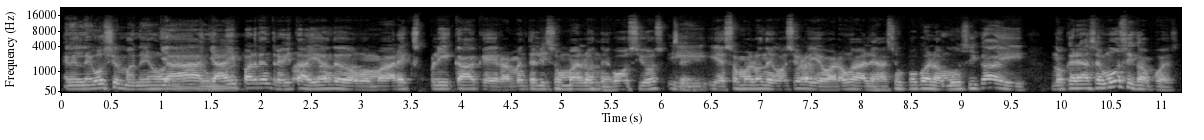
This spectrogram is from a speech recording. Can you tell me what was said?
en el negocio, el manejo. Ya, ya hay Omar. par de entrevistas ahí donde Don Omar explica que realmente él hizo malos negocios y, Sí. y esos malos negocios lo llevaron a alejarse un poco de la música y no quería hacer música, pues.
